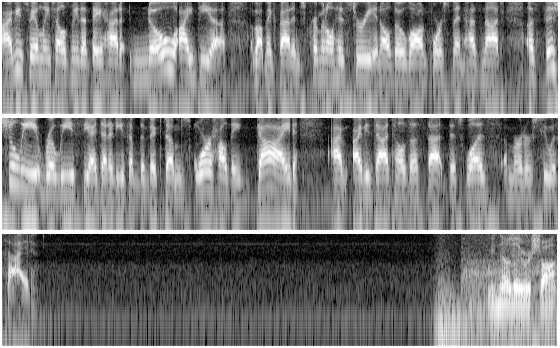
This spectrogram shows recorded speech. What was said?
Ivy's family tells me that they had no idea about McFadden's criminal history. And although law enforcement has not officially released the identities of the victims or how they died, Ivy's dad tells us that this was a murder We know they were shot.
